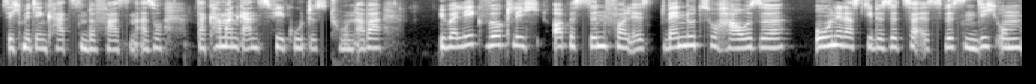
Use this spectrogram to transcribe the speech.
sich mit den Katzen befassen. Also da kann man ganz viel Gutes tun. Aber Überleg wirklich, ob es sinnvoll ist, wenn du zu Hause, ohne dass die Besitzer es wissen, dich um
